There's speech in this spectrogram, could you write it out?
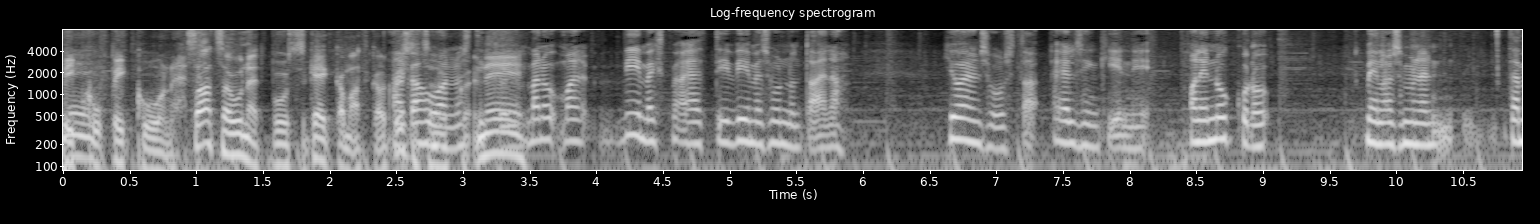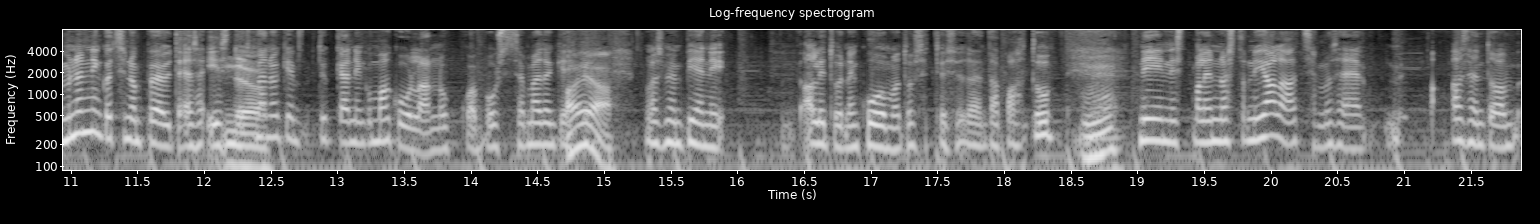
Pikku, pikku unet. Saat sä unet bussi keikkamatkalla? Aika huonosti. Niin. Niin. Mä, mä, viimeksi me ajettiin viime sunnuntaina Joensuusta Helsinkiin, niin mä olin nukkunut Meillä on semmoinen, tämmönen niin kuin, että siinä on pöytä ja sä istut. Joo. Mä en oikein tykkää niin makuullaan nukkua bussissa. Mä jotenkin, Ai ehkä, jaa. mulla on semmoinen pieni alituinen kuumotus, että jos jotain tapahtuu. Mm. Niin, niin sit mä olin nostanut jalat semmoiseen asentoon,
